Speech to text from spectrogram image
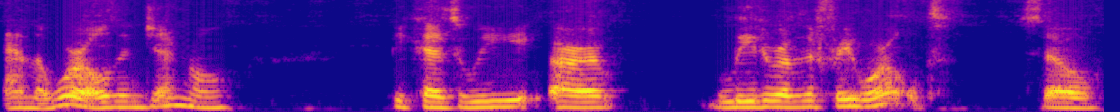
and the world in general, because we are leader of the free world. So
